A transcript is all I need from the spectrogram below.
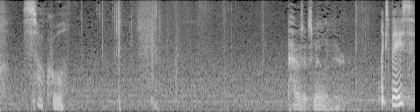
So cool. How's it smell in there? Like space.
